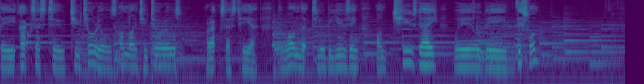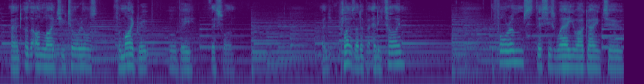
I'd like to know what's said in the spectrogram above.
the access to tutorials, online tutorials are accessed here. The one that you'll be using on Tuesday will be this one and other online tutorials for my group will be this one and you can close that up at any time the forums this is where you are going to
